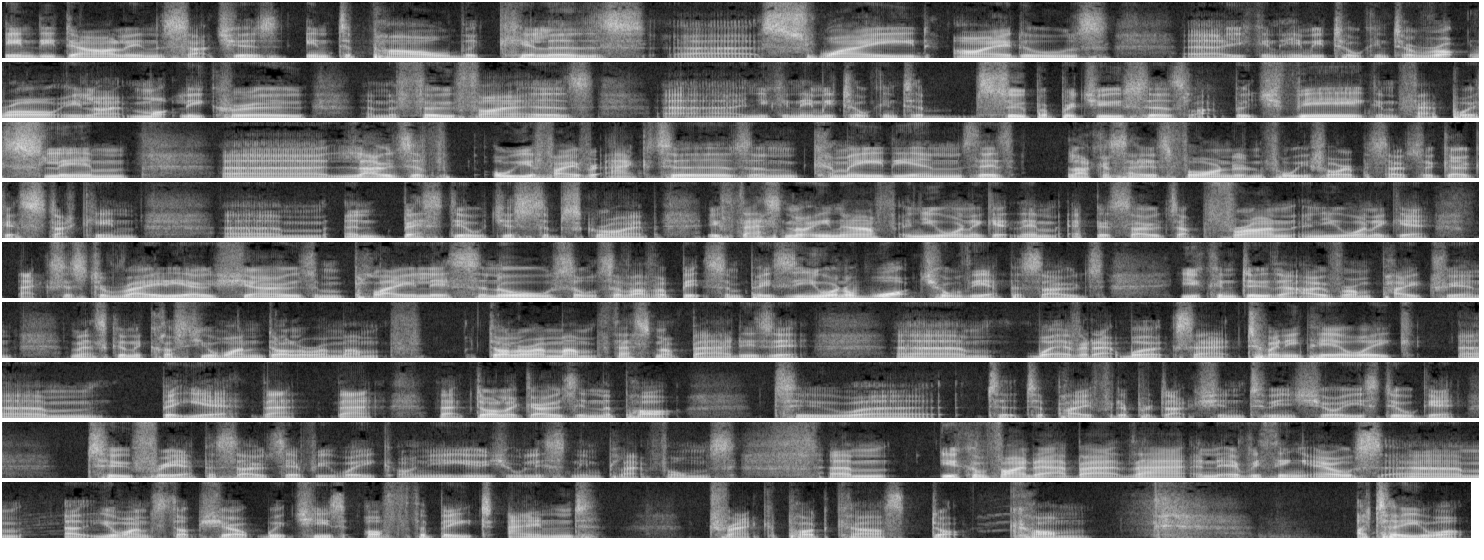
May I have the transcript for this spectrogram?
indie darlings such as Interpol, The Killers, uh, Suede, IDLES. Uh, you can hear me talking to rock royalty like Motley Crue and the Foo Fighters. Uh, and you can hear me talking to super producers like Butch Vig and Fatboy Slim. Uh, loads of all your favourite actors and comedians. There's like I say, there's 444 episodes, so go get stuck in. Um, and best deal, just subscribe. If that's not enough and you want to get them episodes up front and you want to get access to radio shows and playlists and all sorts of other bits and pieces, and you want to watch all the episodes, you can do that over on Patreon. And that's going to cost you $1 a month. dollar a month, that's not bad, is it? Um, whatever that works out, 20p a week. Um, but yeah, that, that, that dollar goes in the pot to, uh, to to pay for the production to ensure you still get two free episodes every week on your usual listening platforms. Um, you can find out about that and everything else um, at your one stop shop, which is off the beat and trackpodcast.com. I'll tell you what,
